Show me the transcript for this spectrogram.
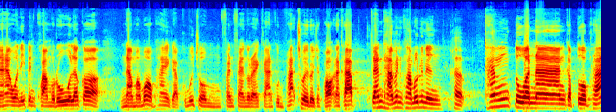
นะฮะวันนี้เป็นความรู้แล้วก็นำมามอบให้กับคุณผู้ชมแฟนๆรายการคุณพระช่วยโดยเฉพาะนะครับอาจารย์ถามเป็นความรู้นิดนึงครับ ทั้งตัวนางกับตัวพระ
